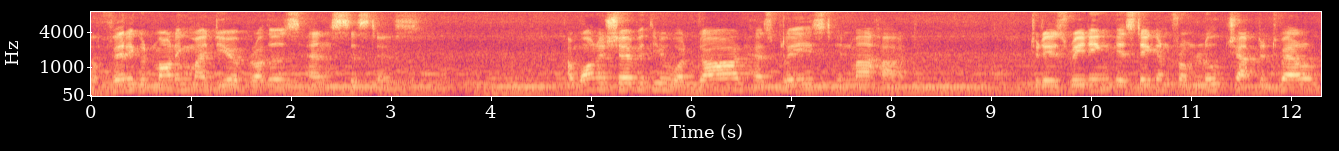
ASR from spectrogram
A very good morning, my dear brothers and sisters. I want to share with you what God has placed in my heart. Today's reading is taken from Luke chapter 12,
